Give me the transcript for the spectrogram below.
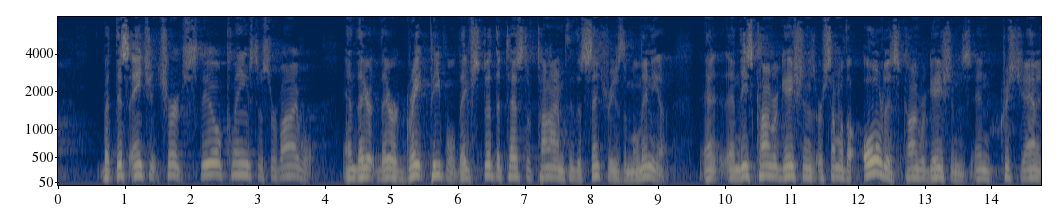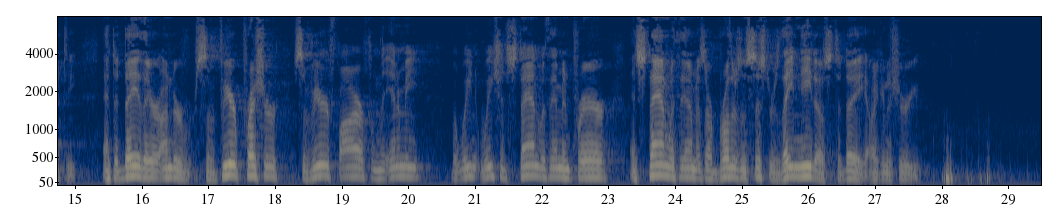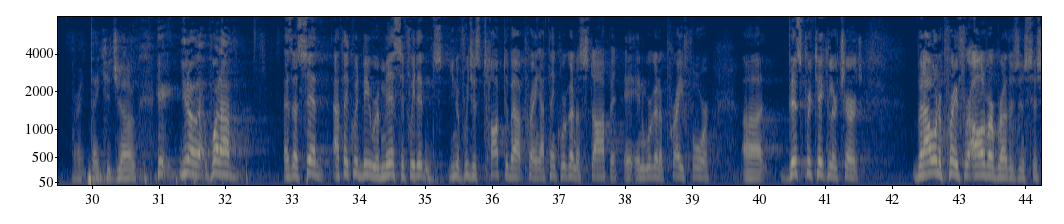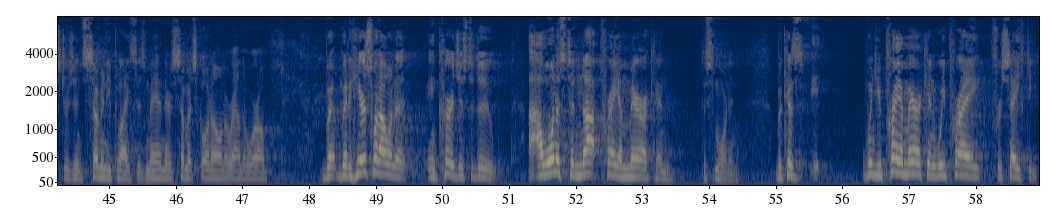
But this ancient church still clings to survival. And they're, they're great people. They've stood the test of time through the centuries, the millennia. And, and these congregations are some of the oldest congregations in Christianity. And today they are under severe pressure, severe fire from the enemy. But we, we should stand with them in prayer and stand with them as our brothers and sisters. They need us today, I can assure you. Right. Thank you, Joe. Here, you know, what I've, as I said, I think we'd be remiss if we didn't, you know, if we just talked about praying. I think we're going to stop it and we're going to pray for, uh, this particular church. But I want to pray for all of our brothers and sisters in so many places. Man, there's so much going on around the world. But, but here's what I want to encourage us to do. I want us to not pray American this morning because it, when you pray American, we pray for safety.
